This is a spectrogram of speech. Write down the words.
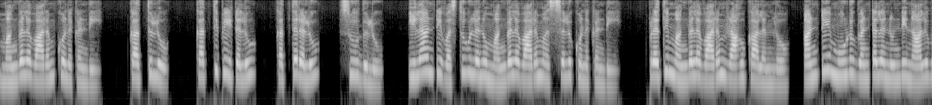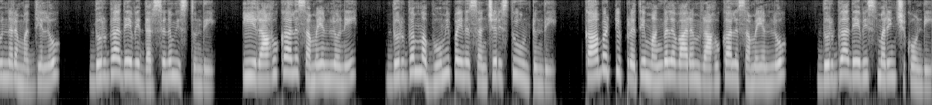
మంగళవారం కొనకండి. కత్తులు కత్తిపీటలు కత్తెరలు సూదులు ఇలాంటి వస్తువులను మంగళవారం అస్సలు కొనకండి. ప్రతి మంగళవారం రాహుకాలంలో అంటే మూడు గంటల నుండి నాలుగున్నర మధ్యలో దుర్గాదేవి దర్శనం ఇస్తుంది. ఈ రాహుకాల సమయంలోనే దుర్గమ్మ భూమిపైన సంచరిస్తూ ఉంటుంది. కాబట్టి ప్రతి మంగళవారం రాహుకాల సమయంలో దుర్గాదేవి స్మరించుకోండి.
